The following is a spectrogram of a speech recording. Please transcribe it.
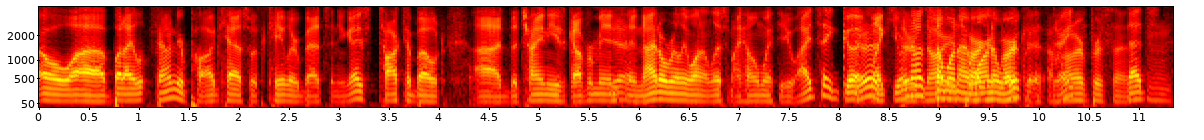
"Oh, uh, but I found your podcast with Kaler Betts, and you guys talked about uh, the Chinese government, Yeah. and I don't really want to list my home with you." I'd say, "Good, Good. like you're They're not, not someone I want to work with, right?" 100%. That's Mhm.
